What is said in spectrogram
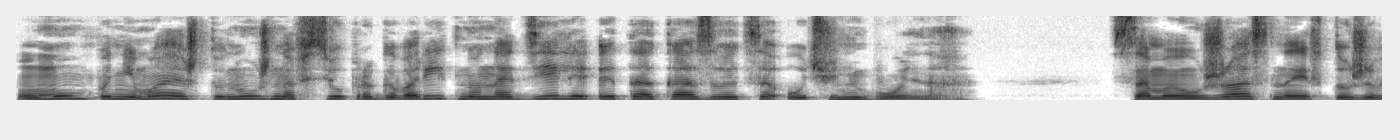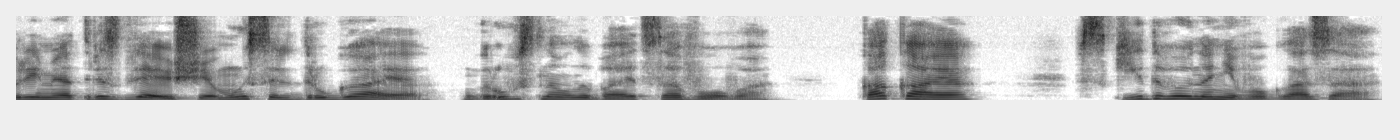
Умом понимая, что нужно все проговорить, но на деле это оказывается очень больно. Самая ужасная и в то же время отрезвляющая мысль другая. Грустно улыбается Вова. «Какая?» Вскидываю на него глаза.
